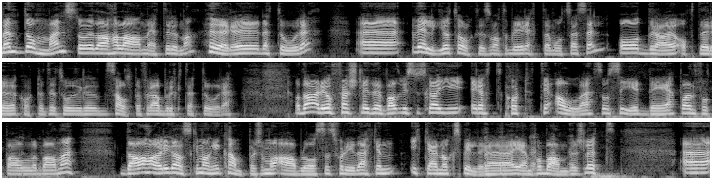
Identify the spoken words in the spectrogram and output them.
Men dommeren står jo da halvannen meter unna, hører dette ordet, eh, velger å tolke det som at det blir retta mot seg selv, og drar jo opp det røde kortet til Tor Salte for å ha brukt dette ordet. Og da er det jo først litt på at Hvis du skal gi rødt kort til alle som sier det på en fotballbane, da har du ganske mange kamper som må avblåses fordi det ikke, ikke er nok spillere igjen på banen til slutt. Eh,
